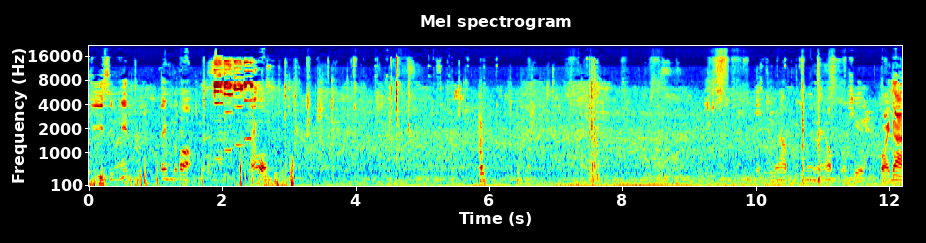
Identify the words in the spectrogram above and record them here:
20 ลิตรเต็มกระบอกนะครับผม ถึงนะครับแน่นแล้ว โอเค ปล่อยได้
